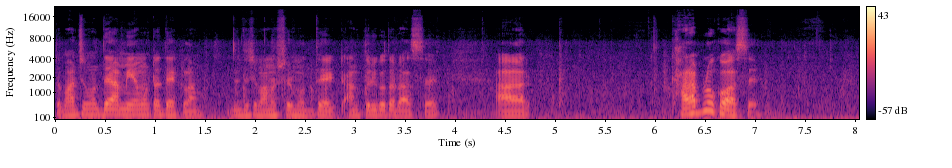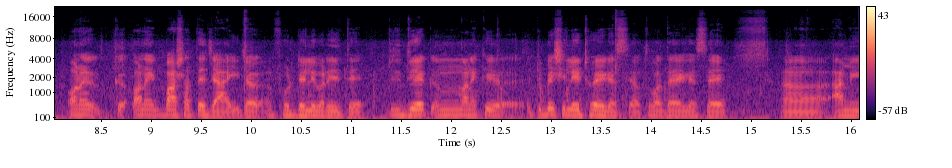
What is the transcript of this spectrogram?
তো মাঝে মধ্যে আমি এমনটা দেখলাম যে দেশের মানুষের মধ্যে একটা আন্তরিকতাটা আছে আর খারাপ লোকও আছে অনেক অনেক বাসাতে যাই ফুড ডেলিভারি দিতে যদি দু এক মানে কি, একটু বেশি লেট হয়ে গেছে, অথবা দেখা গেছে আমি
